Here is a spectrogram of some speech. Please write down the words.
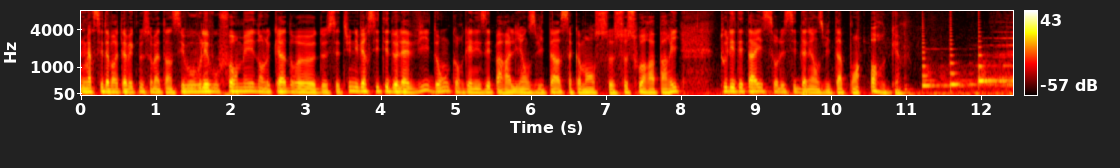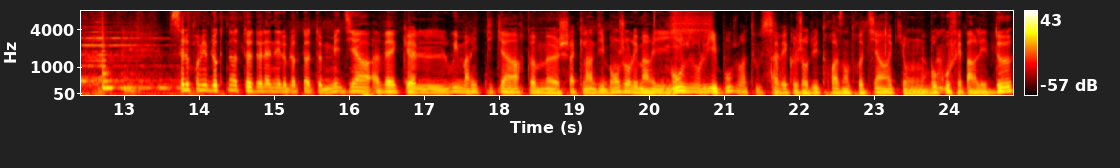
Merci d'avoir été avec nous ce matin. Si vous voulez vous former dans le cadre de cette université de la vie, donc organisée par Alliance Vita, ça commence ce soir à Paris. Tous les détails sur le site d'alliancevita.org. C'est le premier bloc-notes de l'année, le bloc-notes média avec Louis-Marie Picard comme chaque lundi. Bonjour Louis-Marie. Bonjour lui et bonjour à tous. Avec aujourd'hui trois entretiens qui ont beaucoup fait parler d'eux.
